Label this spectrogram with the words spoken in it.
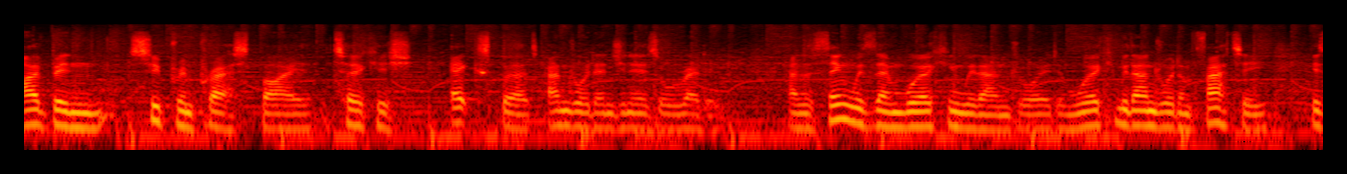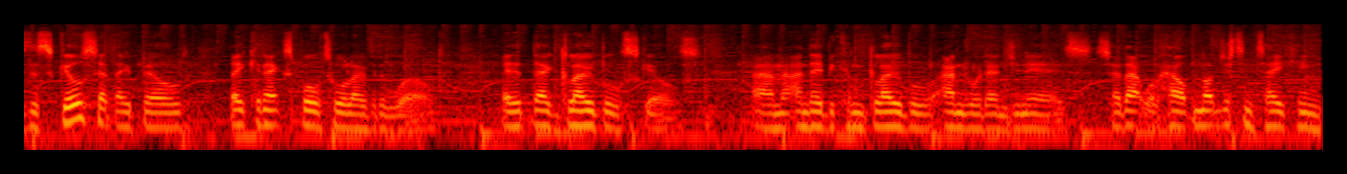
I've been super impressed by Turkish expert Android engineers already. And the thing with them working with Android and working with Android and Fatty is the skill set they build, they can export all over the world. They're global skills um, and they become global Android engineers. So that will help not just in taking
